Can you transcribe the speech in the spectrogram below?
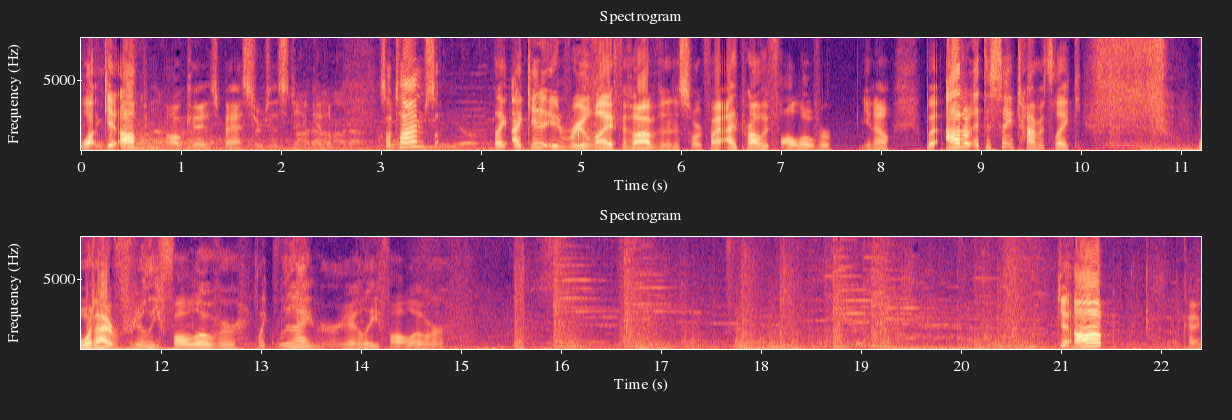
What? Get up! Okay, this bastard just didn't get up. Sometimes, like, I get it in real life if I was in a sword fight, I'd probably fall over, you know. But I don't, at the same time, it's like, would I really fall over? Like, would I really fall over? Get up! Okay.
